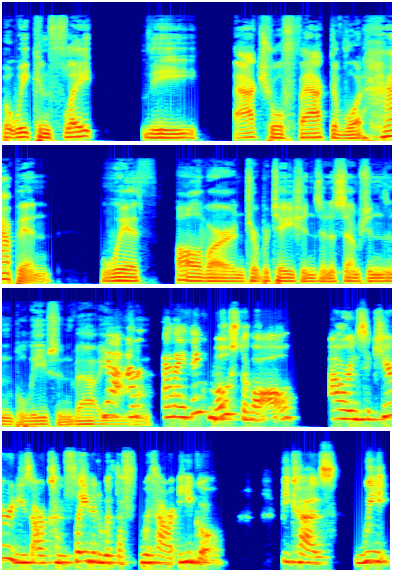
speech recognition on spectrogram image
but we conflate the actual fact of what happened with all of our interpretations and assumptions and beliefs and values. Yeah, and, and I think most of all, our insecurities are conflated with the with our ego because we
